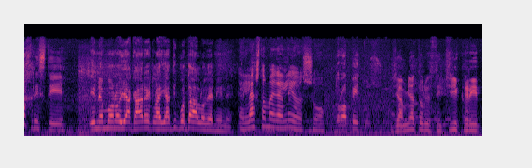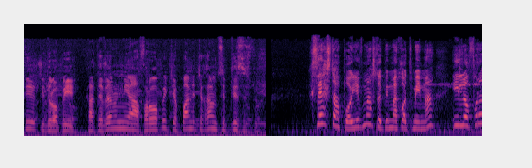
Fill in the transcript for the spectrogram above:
άχρηστοι. Είναι μόνο για καρέκλα, για τίποτα άλλο δεν είναι. Ελά στο μεγαλείο σου. Ντροπή τους. Για μια τουριστική Κρήτη την τροπή. Κατεβαίνουν οι άνθρωποι και πάνε και χάνουν τις πτήσει τους. Χθες το απόγευμα, στο επίμαχο τμήμα, η λοφόρο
